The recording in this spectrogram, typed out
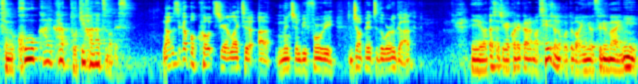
その後悔から解き放つのです。Now, there's a couple quotes here I'd like to uh, mention before we jump into the Word of God. えー私たちがこれからまあ聖書の言葉を引用する前に、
